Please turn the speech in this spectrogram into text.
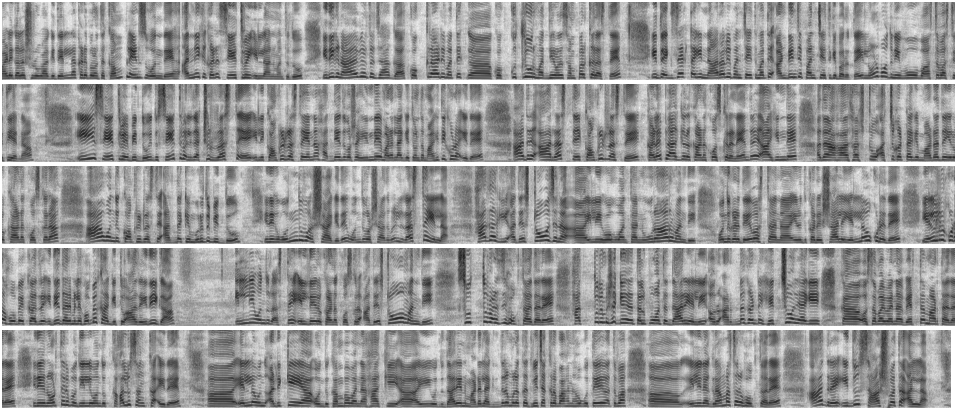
ಮಳೆಗಾಲ ಶುರುವಾಗಿದೆ, ಎಲ್ಲ ಕಡೆ ಬರುವಂಥ ಕಂಪ್ಲೇಂಟ್ಸ್ ಒಂದೇ, ಅನೇಕ ಕಡೆ ಸೇತುವೆ ಇಲ್ಲ ಅನ್ನುವಂಥದ್ದು. ಇದೀಗ ನಾವಿರುವಂಥ ಜಾಗ ಕೊಕ್ರಾಡಿ ಮತ್ತು ಕುತ್ಲೂರು ಮಧ್ಯೆ ಒಂದು ಸಂಪರ್ಕ ರಸ್ತೆ. ಇದು ಎಕ್ಸಾಕ್ಟ್ ಆಗಿ ನಾರಾವಿ ಪಂಚಾಯತ್ ಮತ್ತು ಅಂಡಿಂಜೆ ಪಂಚಾಯತ್ಗೆ ಬರುತ್ತೆ. ಇಲ್ಲಿ ನೋಡ್ಬೋದು ನೀವು ವಾಸ್ತವ ಸ್ಥಿತಿಯನ್ನು. ಈ ಸೇತುವೆ ಬಿದ್ದು, ಇದು ಸೇತುವೆ ಇದು ಆ್ಯಕ್ಚುಲ್ ರಸ್ತೆ, ಇಲ್ಲಿ ಕಾಂಕ್ರೀಟ್ ರಸ್ತೆಯನ್ನು ಹದಿನೈದು ವರ್ಷ ಹಿಂದೆ ಮಾಡಲಾಗಿತ್ತು ಅಂತ ಮಾಹಿತಿ ಕೂಡ ಇದೆ. ಆದರೆ ಆ ರಸ್ತೆ ಕಾಂಕ್ರೀಟ್ ರಸ್ತೆ ಕಳಪೆ ಆಗಿರೋ ಕಾರಣಕ್ಕೋಸ್ಕರನೇ, ಅಂದರೆ ಆ ಹಿಂದೆ ಅದನ್ನು ಅಷ್ಟು ಅಚ್ಚುಕಟ್ಟಾಗಿ ಮಾಡದೇ ಇರೋ ಕಾರಣಕ್ಕೋಸ್ಕರ ಆ ಒಂದು ಕಾಂಕ್ರೀಟ್ ರಸ್ತೆ ಅರ್ಧಕ್ಕೆ ಮುರಿದು ಬಿದ್ದು ಇದೀಗ ಒಂದು ವರ್ಷ ಆಗಿದೆ, ಒಂದು ವರ್ಷ ಆದ ಕೂಡ ಇಲ್ಲಿ ರಸ್ತೆ ಇಲ್ಲ. ಹಾಗಾಗಿ ಅದೆಷ್ಟೋ ಜನ ಇಲ್ಲಿ ಹೋಗುವಂಥ ನೂರಾರು ಮಂದಿ, ಒಂದು ಕಡೆ ದೇವಸ್ಥಾನ, ಇನ್ನೊಂದು ಕಡೆ ಶಾಲೆ ಎಲ್ಲವೂ ಕೂಡ ಇದೆ. ಎಲ್ಲರೂ ಕೂಡ ಹೋಗಬೇಕಾದ್ರೆ ಇದೇ ದಾರಿ ಮೇಲೆ ಹೋಗಬೇಕಾಗಿತ್ತು. ಆದರೆ ಇದೀಗ ಇಲ್ಲಿ ಒಂದು ರಸ್ತೆ ಇಲ್ಲದೇ ಇರೋ ಕಾರಣಕ್ಕೋಸ್ಕರ ಅದೆಷ್ಟೋ ಮಂದಿ ಸುತ್ತು ಬಳಸಿ ಹೋಗ್ತಾ ಇದ್ದಾರೆ. ಹತ್ತು ನಿಮಿಷಕ್ಕೆ ತಲುಪುವಂಥ ದಾರಿಯಲ್ಲಿ ಅವರು ಅರ್ಧ ಗಂಟೆ ಹೆಚ್ಚುವರಿಯಾಗಿ ಕಾ, ಸಮಯವನ್ನು ವ್ಯರ್ಥ ಮಾಡ್ತಾ ಇದ್ದಾರೆ. ಇದೀಗ ನೋಡ್ತಾ ಇರ್ಬೋದು, ಇಲ್ಲಿ ಒಂದು ಕಾಲು ಸಂಕ ಇದೆ. ಎಲ್ಲ ಒಂದು ಅಡಿಕೆಯ ಒಂದು ಕಂಬವನ್ನು ಹಾಕಿ ಈ ಒಂದು ದಾರಿಯನ್ನು ಮಾಡಲಾಗಿದೆ. ಇದರ ಮೂಲಕ ದ್ವಿಚಕ್ರ ವಾಹನ ಹೋಗುತ್ತೆ ಅಥವಾ ಇಲ್ಲಿನ ಗ್ರಾಮಸ್ಥರು ಹೋಗ್ತಾರೆ. ಆದರೆ ಇದು ಶಾಶ್ವತ ಅಲ್ಲ.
